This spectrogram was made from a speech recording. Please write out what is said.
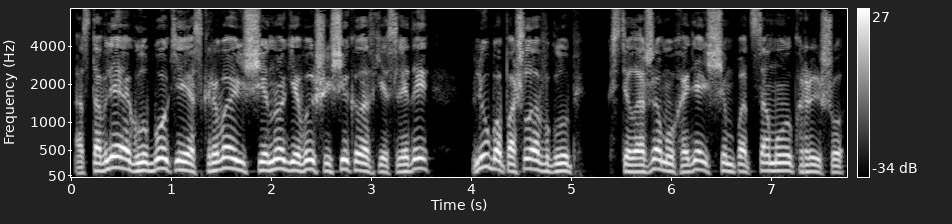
Оставляя глубокие, скрывающие ноги выше щиколотки следы, Люба пошла вглубь, к стеллажам, уходящим под самую крышу,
